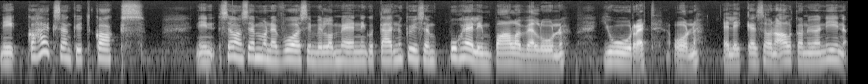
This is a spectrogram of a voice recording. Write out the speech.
niin 82 niin se on semmoinen vuosi, milloin meidän niin tämä nykyisen puhelinpalvelun juuret on. Eli se on alkanut jo niin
